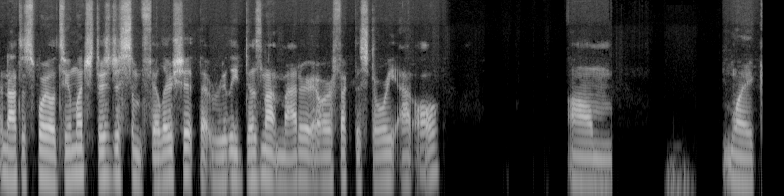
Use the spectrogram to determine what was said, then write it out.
not to spoil too much, there's just some filler shit that really does not matter or affect the story at all. Um, like,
